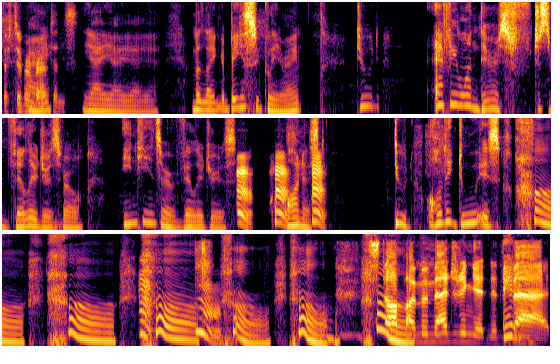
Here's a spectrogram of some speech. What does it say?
There's different Alright. Bramptons. Yeah, yeah, yeah, yeah. But like basically, right? Dude, everyone there is f- just villagers, bro. Indians are villagers. Hmm, hmm, Honest. hmm. Dude, all they do is huh, huh, mm. huh, mm. huh, huh. Stop! I'm imagining it, and it's And- bad.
